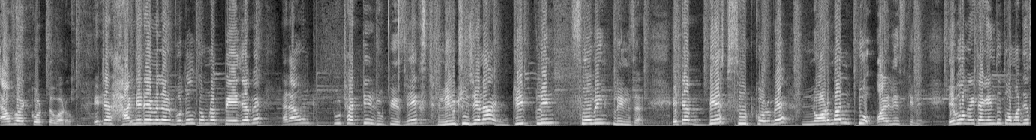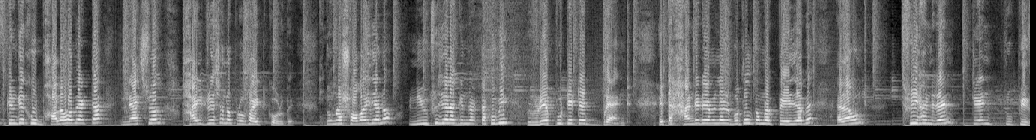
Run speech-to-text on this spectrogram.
অ্যাভয়েড করতে পারো। এটার হান্ড্রেড এম এর বোতল তোমরা পেয়ে যাবে around two thirty rupees next Neutrogena deep clean foaming cleanser এটা বেস্ট স্যুট করবে নর্মাল টু অয়েলি স্কিনে এবং এটা কিন্তু তোমাদের স্কিনকে খুব ভালোভাবে একটা ন্যাচারাল হাইড্রেশনও প্রোভাইড করবে। তোমরা সবাই জানো নিউট্রিজেনা কিন্তু একটা খুবই রেপুটেটেড ব্র্যান্ড এটা হান্ড্রেড এম বোতল তোমরা পেয়ে যাবে around three hundred and ten rupees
